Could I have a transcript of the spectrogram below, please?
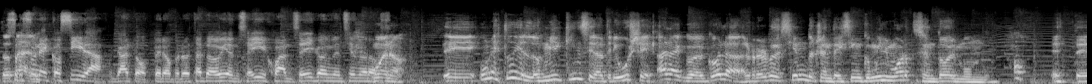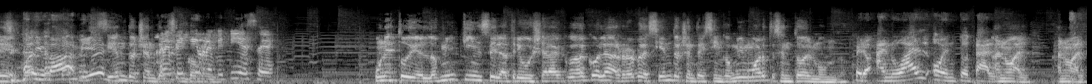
total. Sos un ecocida, Gato, pero, pero está todo bien. Seguí, Juan, seguí convenciéndonos. Bueno, eh, un estudio del 2015 le atribuye a la Coca-Cola alrededor de 185.000 muertes en todo el mundo. Este, Ahí va, bien. 185.000. Repetí, repetí ese. Un estudio del 2015 le atribuye a la Coca-Cola alrededor de 185.000 muertes en todo el mundo. ¿Pero anual o en total? Anual, anual.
